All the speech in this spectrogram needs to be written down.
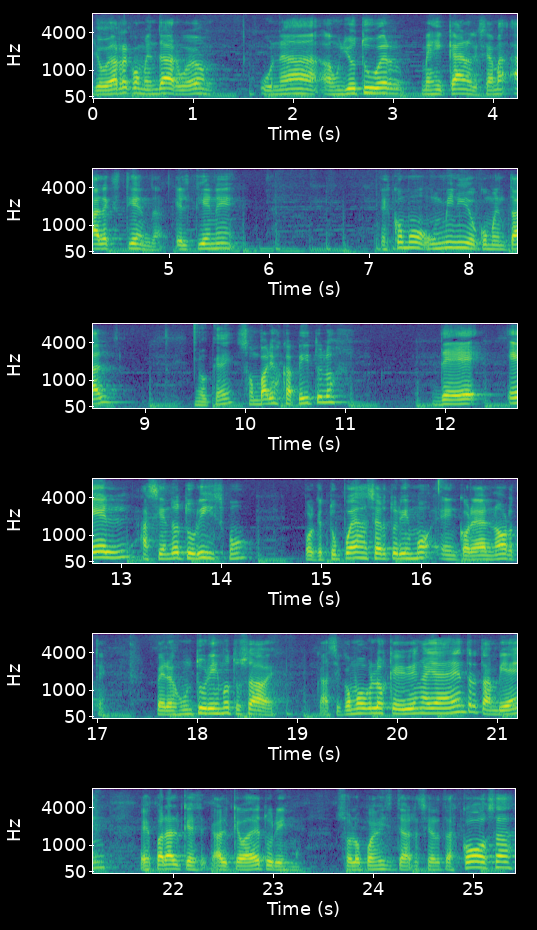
yo voy a recomendar, weón, una, a un youtuber mexicano que se llama Alex Tienda. Él tiene, es como un mini documental, Ok. son varios capítulos de él haciendo turismo, porque tú puedes hacer turismo en Corea del Norte, pero es un turismo, tú sabes, así como los que viven allá adentro, también es para el que, al que va de turismo. Solo puedes visitar ciertas cosas,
